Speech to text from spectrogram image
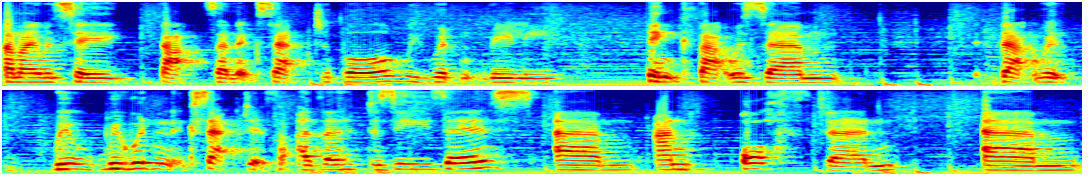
And I would say that's unacceptable. We wouldn't really think that was um, that we, we, we wouldn't accept it for other diseases. Um, and often, um,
